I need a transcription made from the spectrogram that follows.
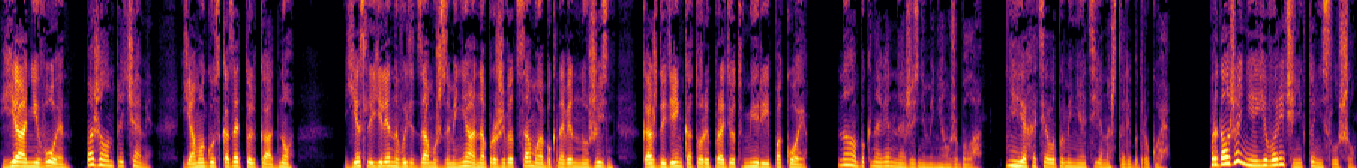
«Я не воин», — пожал он плечами. «Я могу сказать только одно. Если Елена выйдет замуж за меня, она проживет самую обыкновенную жизнь, каждый день, который пройдет в мире и покое». Но обыкновенная жизнь у меня уже была, и я хотела поменять ее на что-либо другое. Продолжение его речи никто не слушал.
